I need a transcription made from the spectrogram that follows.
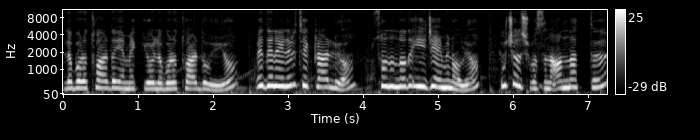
Laboratuvarda yemek yiyor, laboratuvarda uyuyor ve deneyleri tekrarlıyor. Sonunda da iyice emin oluyor. Bu çalışmasını anlattığı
